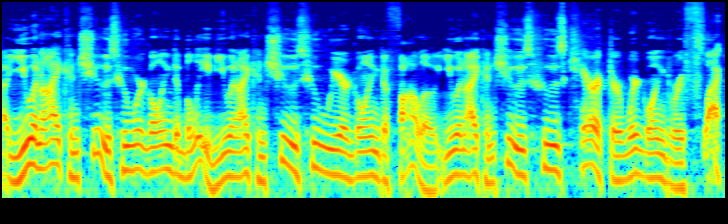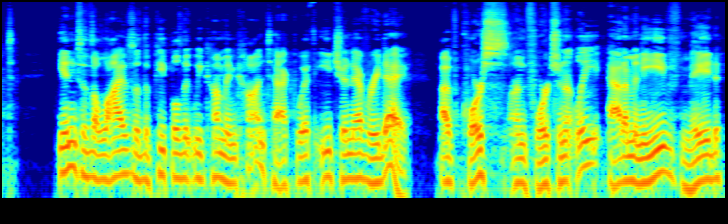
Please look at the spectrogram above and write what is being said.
Uh, you and I can choose who we're going to believe. You and I can choose who we are going to follow. You and I can choose whose character we're going to reflect into the lives of the people that we come in contact with each and every day. Of course, unfortunately, Adam and Eve made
